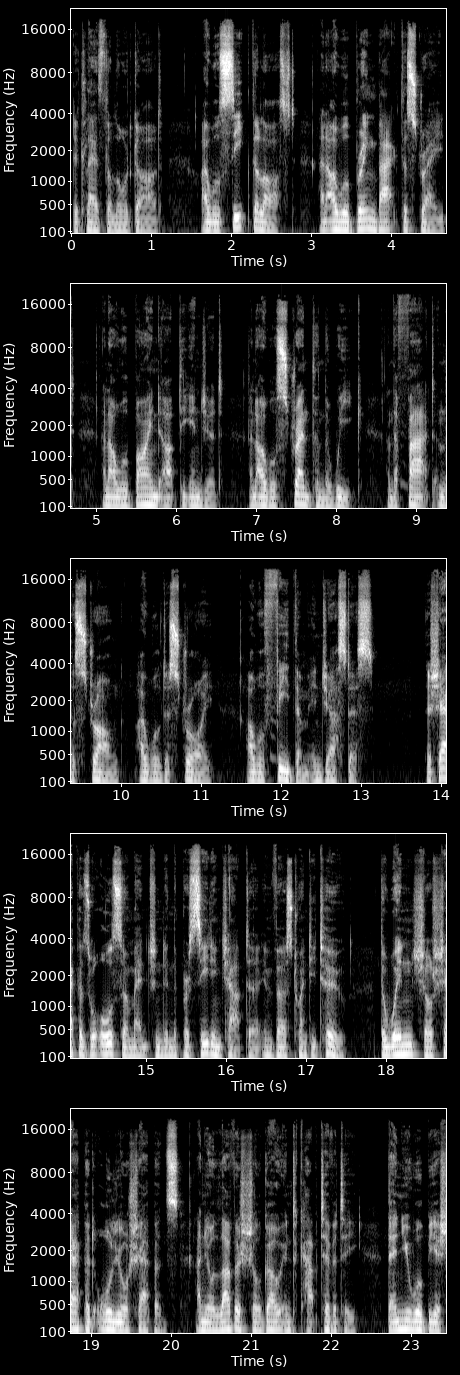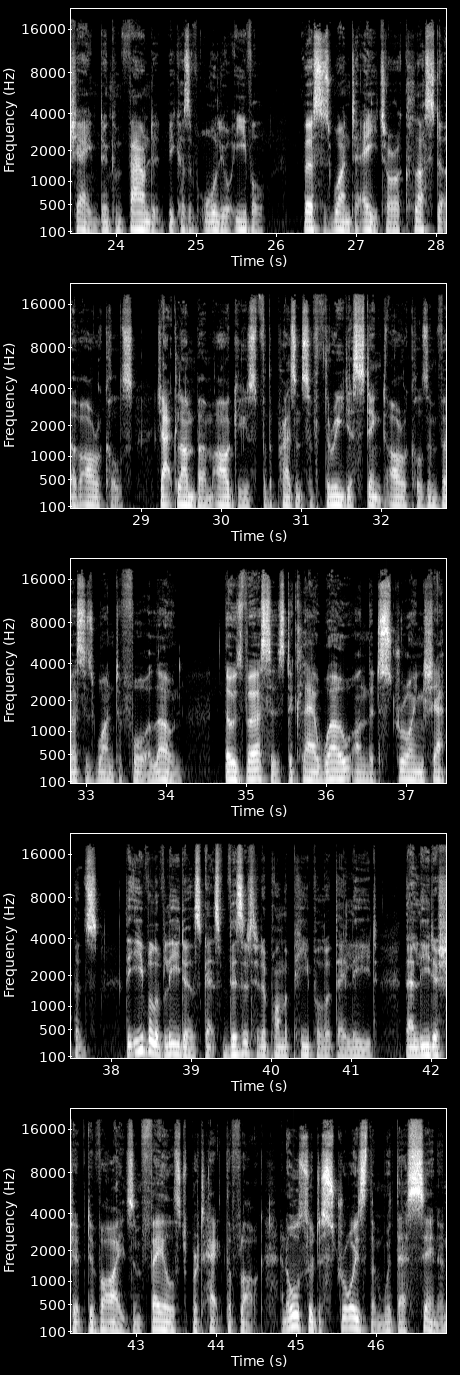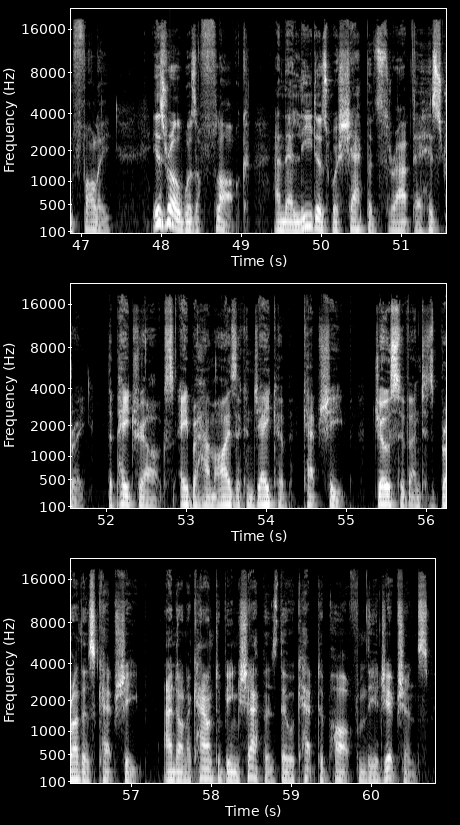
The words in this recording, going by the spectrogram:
declares the Lord God. I will seek the lost, and I will bring back the strayed, and I will bind up the injured, and I will strengthen the weak, and the fat and the strong I will destroy. I will feed them in justice. The shepherds were also mentioned in the preceding chapter in verse 22 the wind shall shepherd all your shepherds, and your lovers shall go into captivity. Then you will be ashamed and confounded because of all your evil. Verses 1 to 8 are a cluster of oracles. Jack Lundbom argues for the presence of three distinct oracles in verses 1 to 4 alone. Those verses declare woe on the destroying shepherds. The evil of leaders gets visited upon the people that they lead. Their leadership divides and fails to protect the flock, and also destroys them with their sin and folly. Israel was a flock, and their leaders were shepherds throughout their history. The patriarchs, Abraham, Isaac, and Jacob, kept sheep. Joseph and his brothers kept sheep, and on account of being shepherds, they were kept apart from the Egyptians.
